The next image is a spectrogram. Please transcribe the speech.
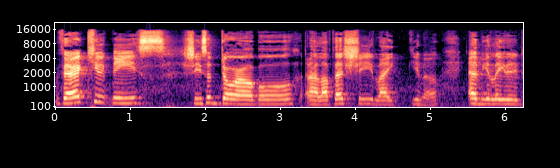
Very cute niece. She's adorable, and I love that she like you know emulated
